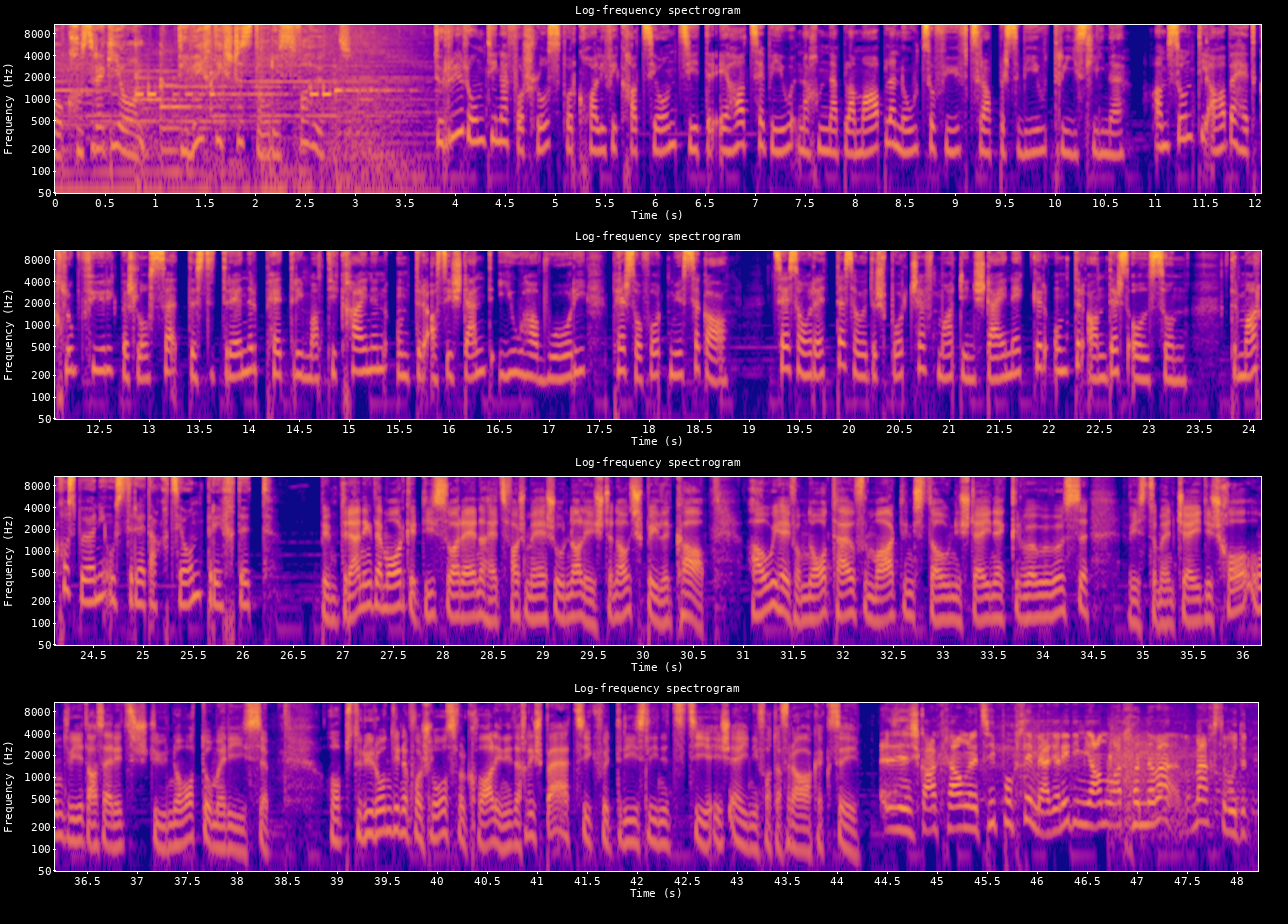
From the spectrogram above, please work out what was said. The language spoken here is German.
Fokus Region. Die wichtigsten Stories von heute. Drei Runden vor Schluss vor Qualifikation zieht der EHC Biel nach einem blamablen 0 zu 5 zu Rapperswil die Reisslinie. Am Sonntagabend hat die Clubführung beschlossen, dass der Trainer Petri Mattikainen und der Assistent Juha Vuori per sofort müssen gehen Die Saison retten sollen der Sportchef Martin Steinecker und der Anders Olsson. Der Markus Böhni aus der Redaktion berichtet. Beim Training der Morgen in Disso Arena hat es fast mehr Journalisten als Spieler gehabt. Alle wollten vom Nothelfer Martin Stone Steinecker wissen, wie es zum Entscheid ist und wie das er jetzt die Steuer noch umreissen will. Ob es drei Runden vor Schluss für Quali nicht ein bisschen spät sei, für die Reisslinie zu ziehen, war eine der Fragen. Es war gar kein anderer Zeitpunkt. Wir hätten ja nicht im Januar können wechseln können.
